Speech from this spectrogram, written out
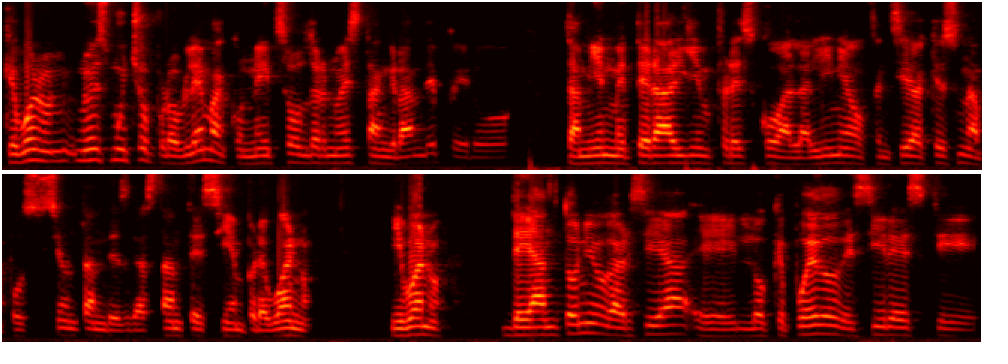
que bueno, no es mucho problema con Nate Solder, no es tan grande, pero también meter a alguien fresco a la línea ofensiva, que es una posición tan desgastante, es siempre bueno. Y bueno, de Antonio García, eh, lo que puedo decir es que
